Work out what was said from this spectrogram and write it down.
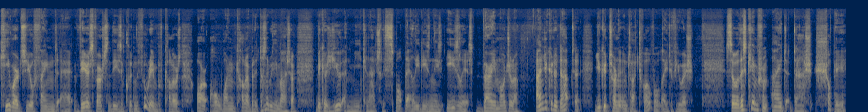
Keywords you'll find uh, various versions of these, including the full rainbow of colours, or all one colour, but it doesn't really matter because you and me can actually swap the LEDs in these easily. It's very modular. And you could adapt it. You could turn it into a 12 volt light if you wish. So this came from i-shoppy.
